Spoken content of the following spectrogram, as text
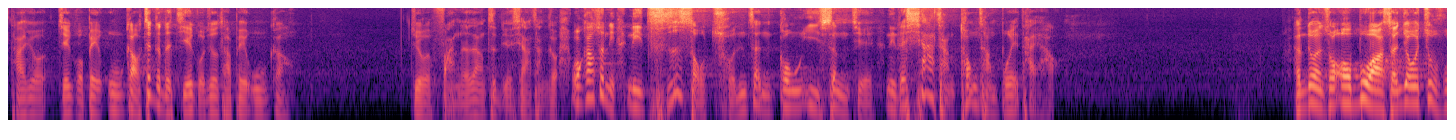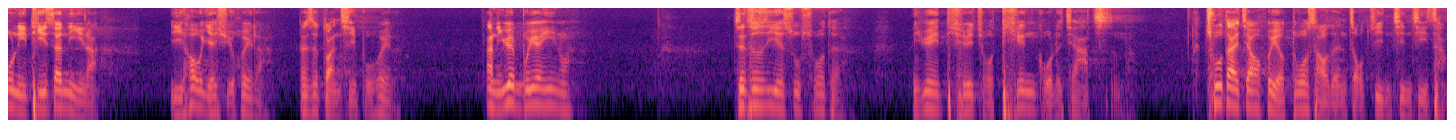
他又结果被诬告，这个的结果就是他被诬告，就反而让自己的下场更。我告诉你，你持守纯正、公义、圣洁，你的下场通常不会太好。很多人说：“哦不啊，神就会祝福你、提升你了，以后也许会了，但是短期不会了。”那你愿不愿意呢？这就是耶稣说的，你愿意追求天国的价值吗？初代教会有多少人走进竞技场？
